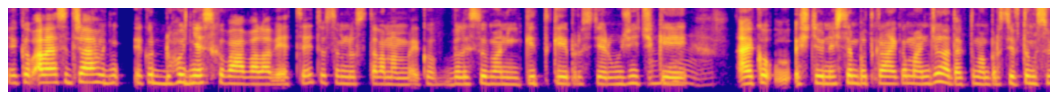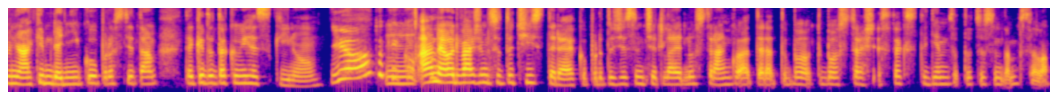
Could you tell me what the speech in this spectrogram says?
Jako, ale já si třeba hodně, jako hodně schovávala věci, co jsem dostala, mám jako vylisovaný kitky, prostě růžičky. Mhm. A jako ještě než jsem potkala jako manžela, tak to mám prostě v tom svém nějakým deníku prostě tam, tak je to takový hezký, no. Jo, tak Mm, jako... ale neodvážím se to číst teda, jako, protože jsem četla jednu stránku a teda to bylo, to bylo strašně, se tak stydím za to, co jsem tam psala.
